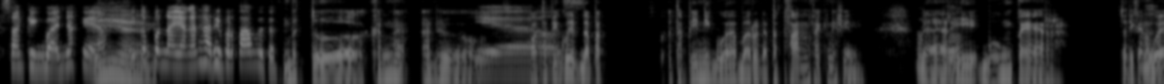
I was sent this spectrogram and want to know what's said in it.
Saking banyak ya. Iya. Itu penayangan hari pertama tuh. Betul, karena aduh. Iya. Oh tapi gue dapat, tapi ini gue baru dapat fun fact nih Vin dari Bung Per. Tadi kan Hmm. gue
